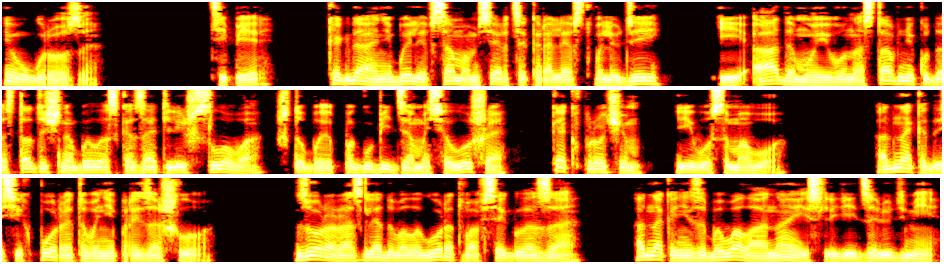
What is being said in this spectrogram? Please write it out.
и угрозы. Теперь, когда они были в самом сердце королевства людей, и Адаму и его наставнику достаточно было сказать лишь слово, чтобы погубить замысел Луша, как, впрочем, его самого. Однако до сих пор этого не произошло. Зора разглядывала город во все глаза, однако не забывала она и следить за людьми.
